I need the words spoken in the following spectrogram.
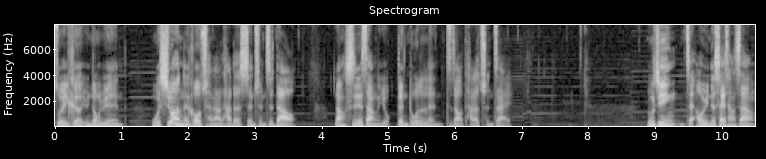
作为一个运动员，我希望能够传达他的生存之道，让世界上有更多的人知道他的存在。如今，在奥运的赛场上，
